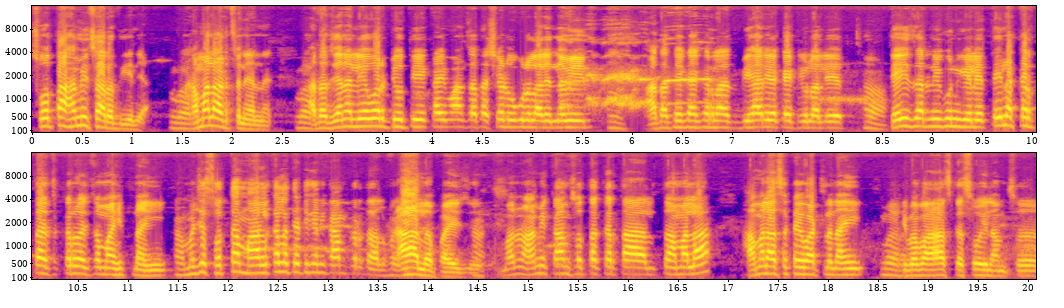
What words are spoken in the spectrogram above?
स्वतः आम्ही चारत गेल्या. आम्हाला अडचणी आल्या नाही. आता ज्यांना लेवर ठेवते काही माणसं आता शेड उघडून आले नवीन. आता ते काय करला बिहारी काही ठेवला आलेत हा, तेही जर निघून गेले त्याला करता करायचं माहीत नाही. म्हणजे स्वतः मालकाला त्या ठिकाणी काम करता आलं पाहिजे. आलं पाहिजे. म्हणून आम्ही काम स्वतः करता आलं तर आम्हाला आम्हाला असं काही वाटलं नाही की बाबा आज कसं होईल आमचं.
